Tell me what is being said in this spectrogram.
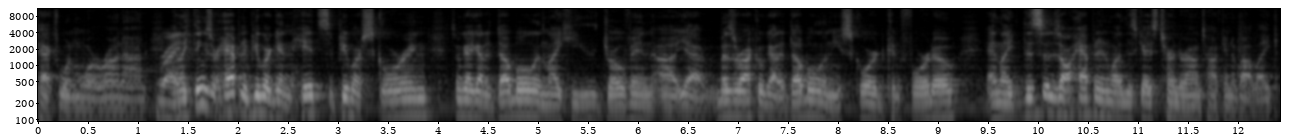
tacked one more run on. Right. And, like things are happening. People are getting hits. and People are scoring. Some guy got a double, and like he drove in. Uh, yeah, Mesoraco got a double, and he scored Conforto. And like this is all happening while this guy's turned around talking about like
